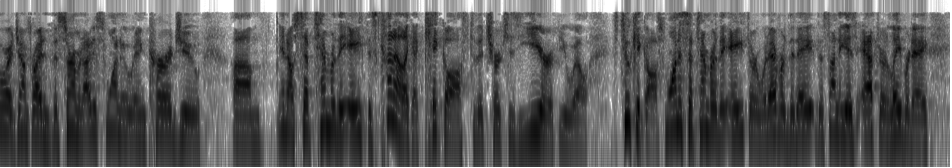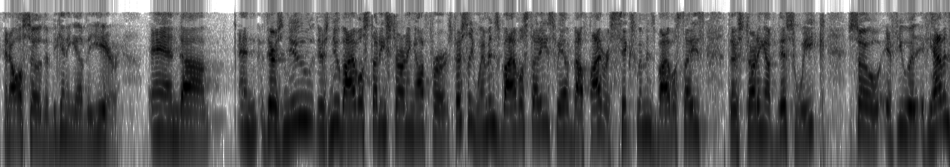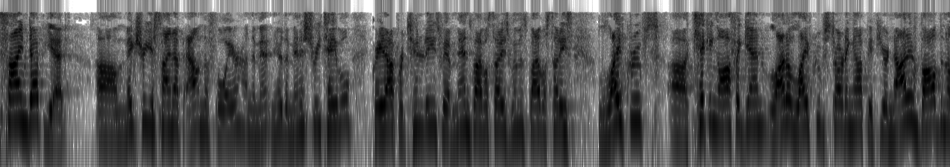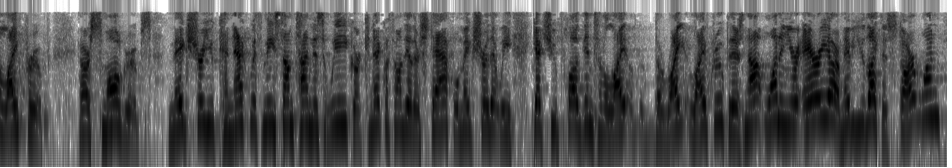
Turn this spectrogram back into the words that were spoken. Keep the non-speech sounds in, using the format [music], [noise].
before I jump right into the sermon, I just want to encourage you. Um, you know, September the 8th is kind of like a kickoff to the church's year, if you will. It's two kickoffs. One is September the 8th, or whatever the day, the Sunday is after Labor Day, and also the beginning of the year. And uh, and there's new there's new Bible studies starting up for especially women's Bible studies. We have about five or six women's Bible studies that are starting up this week. So if you if you haven't signed up yet, um, make sure you sign up out in the foyer on the, near the ministry table. Great opportunities. We have men's Bible studies, women's Bible studies, life groups uh, kicking off again. A lot of life groups starting up. If you're not involved in a life group or small groups, make sure you connect with me sometime this week or connect with one of the other staff. We'll make sure that we get you plugged into the, light, the right life group. If there's not one in your area, or maybe you'd like to start one.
